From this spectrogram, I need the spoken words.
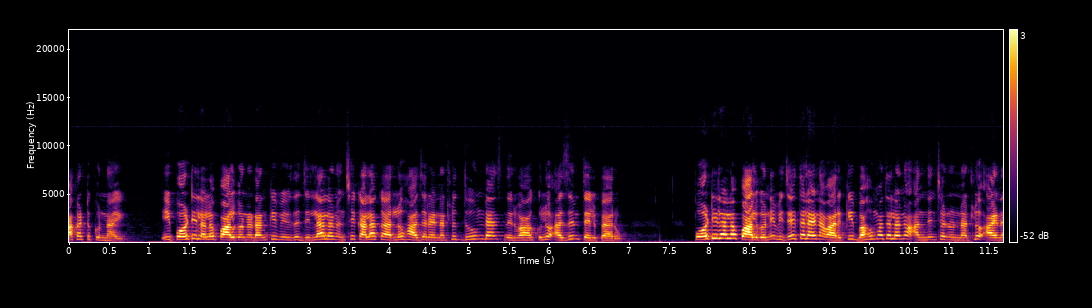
ఆకట్టుకున్నాయి. ఈ పోటీలలో పాల్గొనడానికి వివిధ జిల్లాల నుంచి కళాకారులు హాజరైనట్లు ధూమ్ డాన్స్ నిర్వాహకులు అజీం తెలిపారు. పోటీలలో పాల్గొని విజేతలైన వారికి బహుమతులను అందించనున్నట్లు ఆయన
